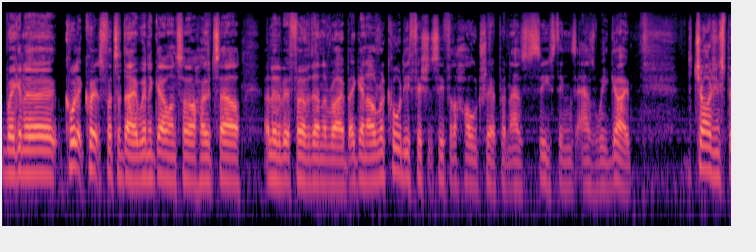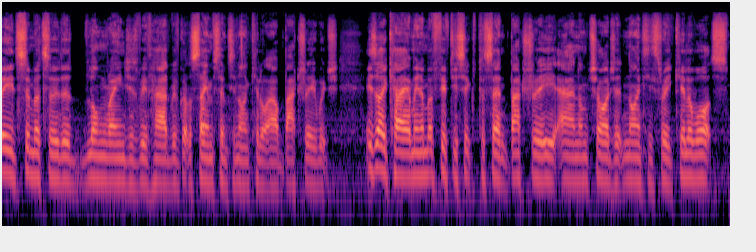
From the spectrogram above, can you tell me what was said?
we're going to call it quits for today. We're going to go on to our hotel a little bit further down the road. But again, I'll record the efficiency for the whole trip and as see things as we go. The charging speed similar to the long ranges we've had. We've got the same 79 kilowatt hour battery, which is okay. I mean, I'm at 56% battery and I'm charged at 93 kilowatts.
